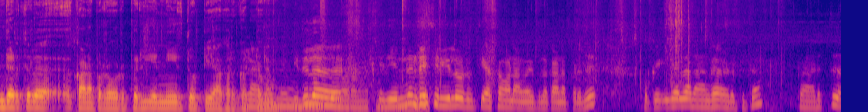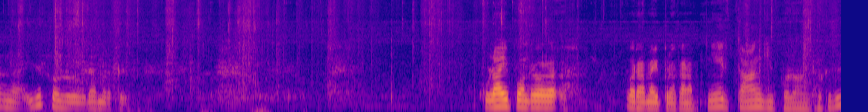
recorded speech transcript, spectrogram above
இந்த இடத்துல காணப்படுற ஒரு பெரிய நீர் தொட்டியாக இருக்கட்டும். இதில் இது என்னென்ன தெரியல. ஒரு வித்தியாசமான அமைப்பில் காணப்படுது. ஓகே இதெல்லாம் நாங்கள் எடுத்துட்டோம். இப்போ அடுத்து அங்கே இதுக்கு ஒரு இடம் இருக்குது குழாய் போன்ற ஒரு அமைப்பில் காணப்படும் நீர் தாங்கி போல ஒன்று இருக்குது.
